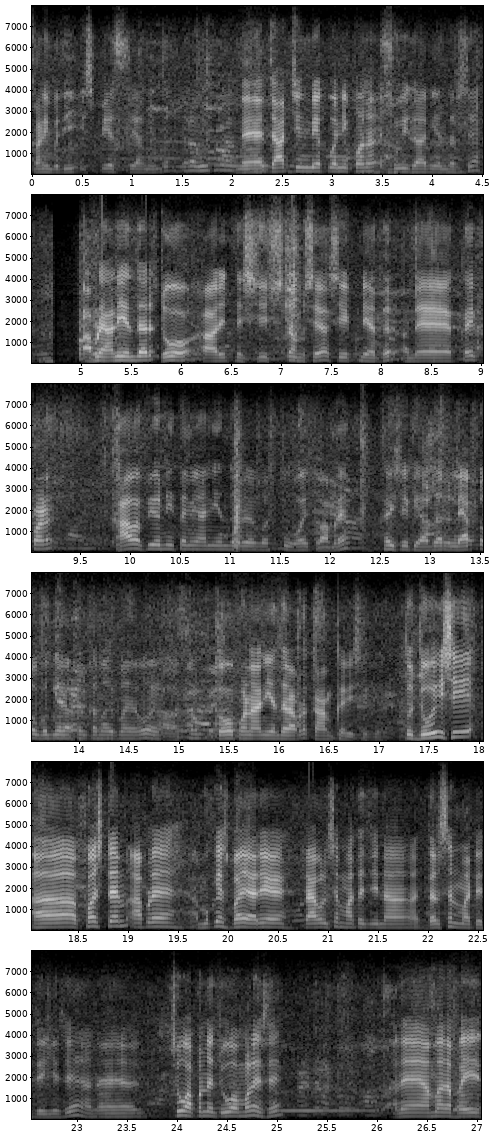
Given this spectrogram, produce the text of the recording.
ઘણી બધી સ્પેસ છે આની અંદર. ને ચાર્જિંગ મેકવાની પણ સુવિધાની અંદર છે. આપણે આની અંદર જો આ રીતની સિસ્ટમ છે, સીટની અંદર. અને કંઈ પણ ખાવા પીવાની તમે આની અંદર વસ્તુ હોય તો આપણે ખાઈ શકીએ. અગર લેપટોપ વગેરે પણ તમારી પાસે હોય, તો પણ આની અંદર આપણે કામ કરી શકીએ. તો જોઈએ છીએ ફર્સ્ટ ટાઈમ આપણે મુકેશભાઈ અરે ટ્રાવેલ છે, માતાજીના દર્શન માટે જઈએ છીએ અને શું આપણને જોવા મળે છે? અને અમારા ભાઈ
